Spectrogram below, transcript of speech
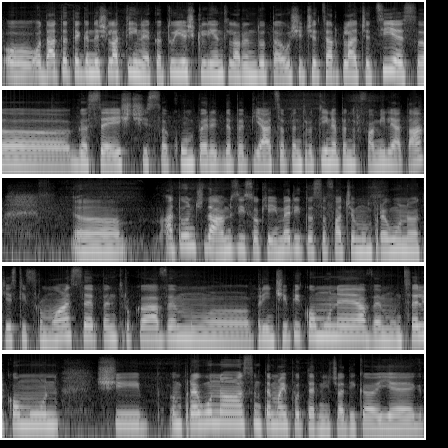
o, odată te gândești la tine, că tu ești client la rândul tău și ce ți-ar place ție să găsești și să cumperi de pe piață pentru tine, pentru familia ta, uh, atunci, da, am zis, ok, merită să facem împreună chestii frumoase pentru că avem uh, principii comune, avem un cel comun și împreună suntem mai puternici. Adică e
